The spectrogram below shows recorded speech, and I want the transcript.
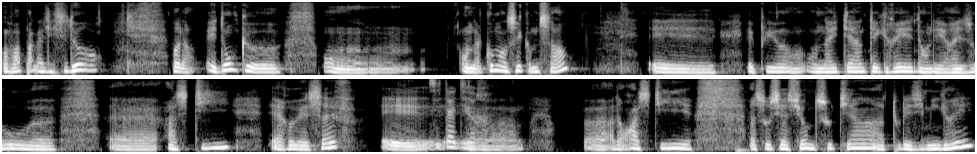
on va pas la laisser dehors. Voilà. Et donc euh, on, on a commencé comme ça. Et, et puis on, a été intégré dans les réseaux euh, ASTI, RESF. Et, C'est-à-dire euh, alors ASTI, association de soutien à tous les immigrés,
